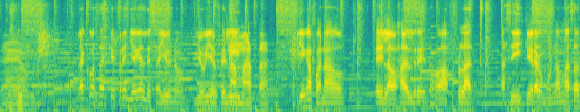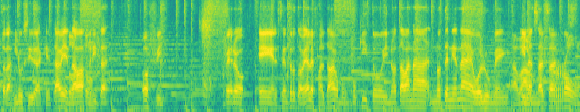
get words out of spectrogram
La cosa es que Frank llega al desayuno, yo bien feliz. masa. bien afanado. El la hojaldre estaba flat, así que era como una masa translúcida que está bien, estaba frita, ofi. Pero en el centro todavía le faltaba como un poquito y no estaba nada, no tenía nada de volumen y la salsa robo.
